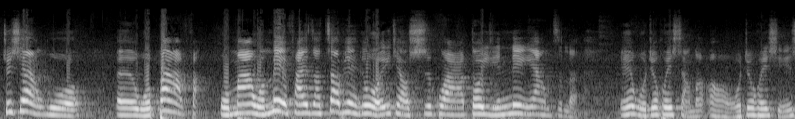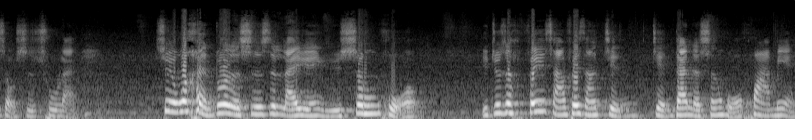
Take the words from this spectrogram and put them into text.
就像我，呃，我爸发，我妈，我妹发一张照片给我，一条丝瓜都已经那样子了，哎，我就会想到，哦，我就会写一首诗出来。所以我很多的诗是来源于生活，也就是非常非常简简单的生活画面，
